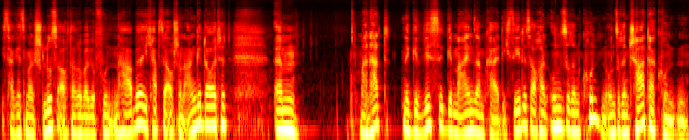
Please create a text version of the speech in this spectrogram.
ich sage jetzt mal Schluss auch darüber gefunden habe. Ich habe es ja auch schon angedeutet. Ähm, man hat eine gewisse Gemeinsamkeit. Ich sehe das auch an unseren Kunden, unseren Charterkunden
